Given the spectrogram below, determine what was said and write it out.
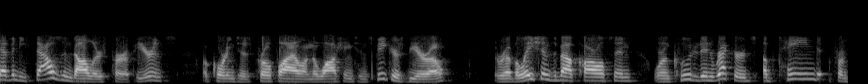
$70,000 per appearance, according to his profile on the Washington Speakers Bureau. The revelations about Carlson were included in records obtained from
